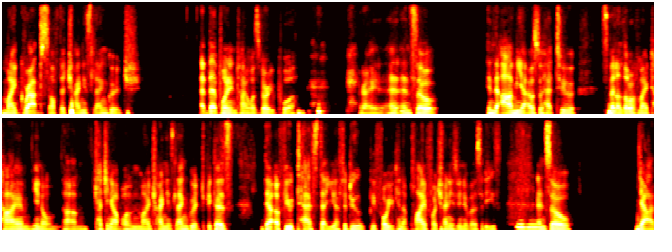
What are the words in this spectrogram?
my grasp of the Chinese language at that point in time was very poor. right. And, and so in the army, I also had to spend a lot of my time, you know, um, catching up on my Chinese language because there are a few tests that you have to do before you can apply for Chinese universities. Mhm. And so, yeah,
